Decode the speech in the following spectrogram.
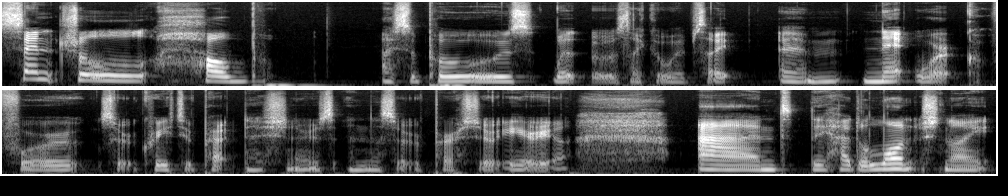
central hub, I suppose, it was like a website um, network for sort of creative practitioners in the sort of Perthshire area, and they had a launch night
